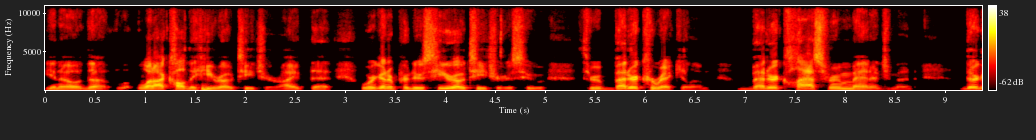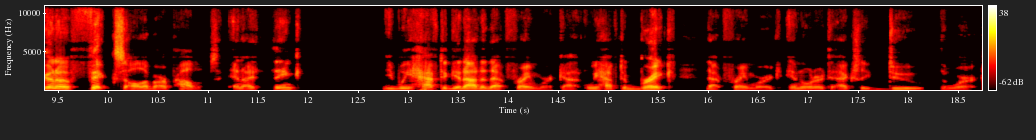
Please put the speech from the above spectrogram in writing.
you know the what I call the hero teacher right? That we're going to produce hero teachers who through better curriculum better classroom management they're going to fix all of our problems. And I think we have to get out of that framework we have to break that framework in order to actually do the work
